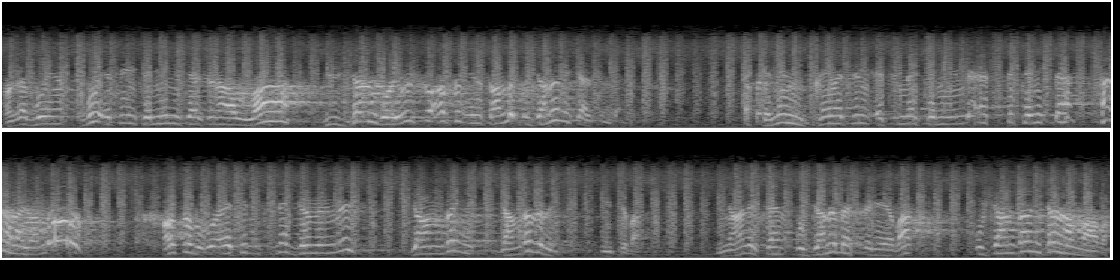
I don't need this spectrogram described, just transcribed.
Fakat bu, bu etin kemiğin içerisine Allah bir can koymuş şu asıl insanlık bu canın içerisinde. Senin kıymetin etinde kemiğinde, ette kemikte her hayvanda var. Asıl bu etin içine gömülmüş canda, candadır itibar. Yani sen ucanı beslemeye bak, ucandan can almaya bak.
